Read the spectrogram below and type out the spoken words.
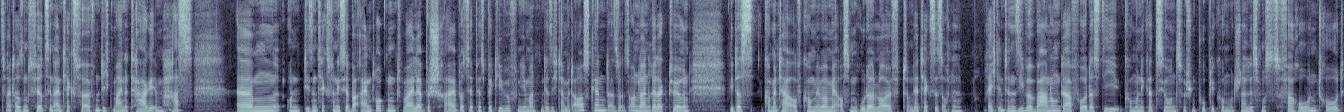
2014 einen Text veröffentlicht, Meine Tage im Hass. Ähm, und diesen Text fand ich sehr beeindruckend, weil er beschreibt aus der Perspektive von jemandem, der sich damit auskennt, also als Online-Redakteurin, wie das Kommentaraufkommen immer mehr aus dem Ruder läuft. Und der Text ist auch eine recht intensive Warnung davor, dass die Kommunikation zwischen Publikum und Journalismus zu verrohen droht.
